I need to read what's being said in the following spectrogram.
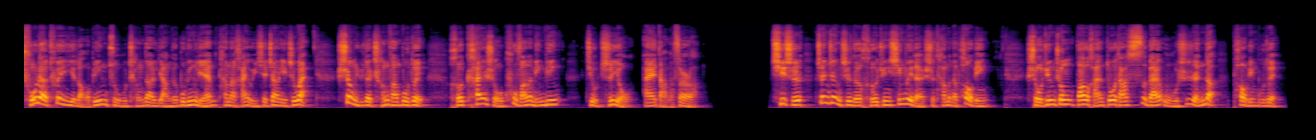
除了退役老兵组成的两个步兵连，他们还有一些战力之外，剩余的城防部队和看守库房的民兵就只有挨打的份儿了。其实真正值得何军欣慰的是他们的炮兵。守军中包含多达四百五十人的炮兵部队，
